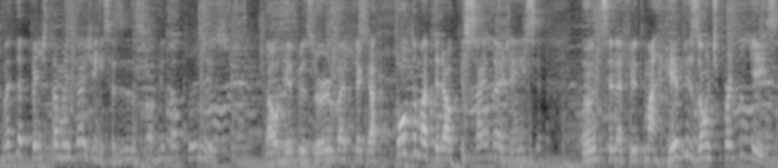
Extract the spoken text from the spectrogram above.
mas depende do tamanho da agência, às vezes é só o redator mesmo. Tá? O revisor vai pegar todo o material que sai da agência, antes ele é feito uma revisão de português.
